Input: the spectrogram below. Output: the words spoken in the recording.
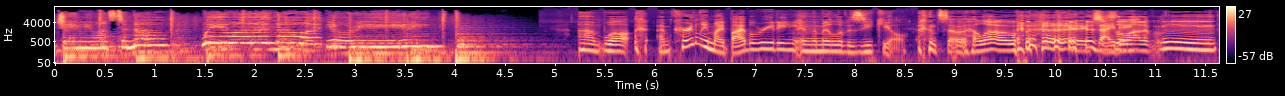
Jamie wants to know, we want to know what you're reading. Um, well, I'm currently in my Bible reading in the middle of Ezekiel, and so hello, there's a lot of mm,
